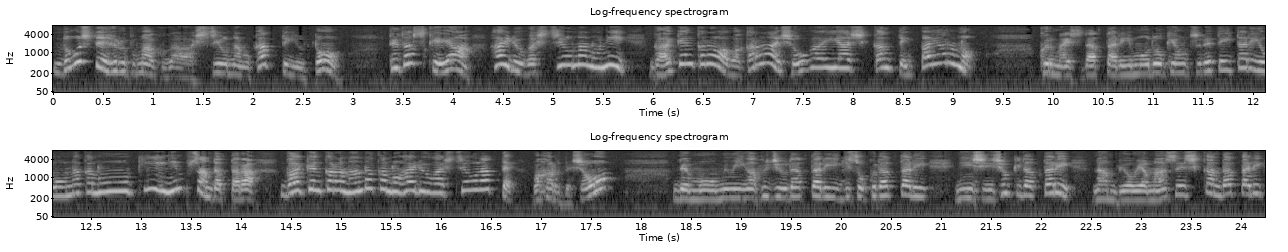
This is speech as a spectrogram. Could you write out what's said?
どうしてヘルプマークが必要なのかっていうと手助けや配慮が必要なのに外見からはわからない障害や疾患っていっぱいあるの。車椅子だったり盲導犬を連れていたりお腹の大きい妊婦さんだったら外見から何らかの配慮が必要だってわかるでしょ？でも耳が不自由だったり義足だったり妊娠初期だったり難病や慢性疾患だったり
